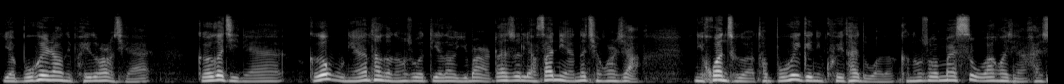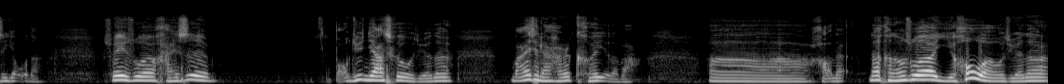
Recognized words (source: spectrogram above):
也不会让你赔多少钱，隔个几年。隔五年，它可能说跌到一半，但是两三年的情况下，你换车，它不会给你亏太多的，可能说卖四五万块钱还是有的。所以说，还是宝骏家车，我觉得买起来还是可以的吧。呃，好的，那可能说以后啊，我觉得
